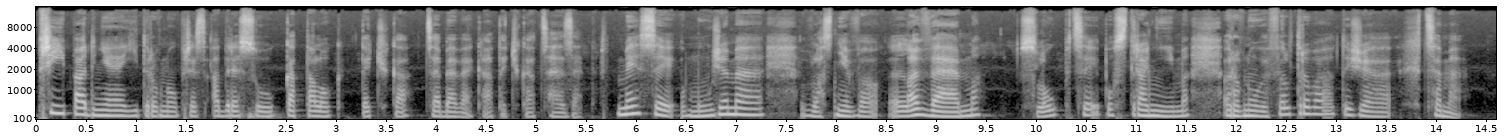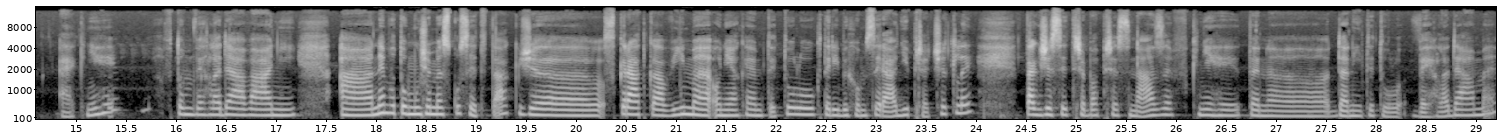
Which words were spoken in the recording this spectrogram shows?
případně jít rovnou přes adresu katalog.cbvk.cz. My si můžeme vlastně v levém sloupci postraním rovnou vyfiltrovat, že chceme e-knihy, tom vyhledávání, a nebo to můžeme zkusit tak, že zkrátka víme o nějakém titulu, který bychom si rádi přečetli, takže si třeba přes název knihy ten eh, daný titul vyhledáme.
